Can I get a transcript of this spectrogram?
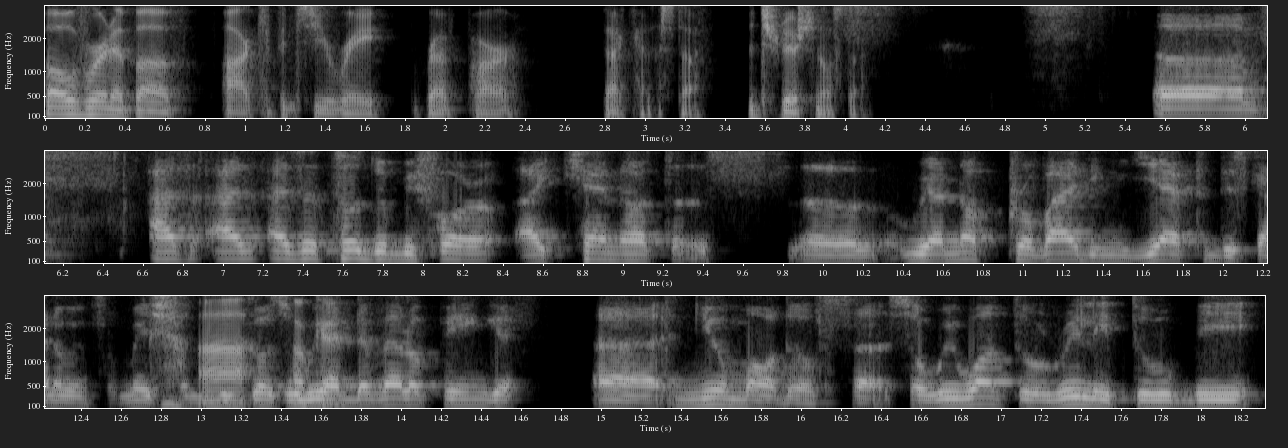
over and above occupancy rate, RevPAR, that kind of stuff, the traditional stuff? Um, as, as, as, I told you before, I cannot, uh, we are not providing yet this kind of information ah, because okay. we are developing uh, new models. Uh, so we want to really to be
